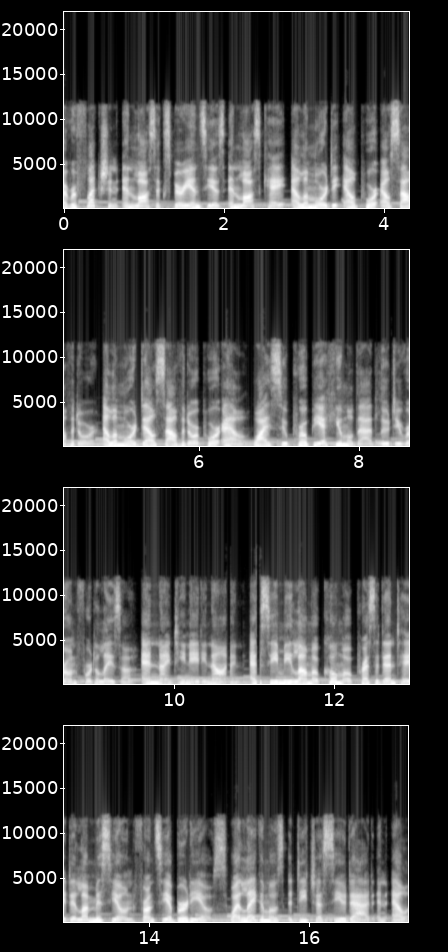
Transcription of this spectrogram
y reflexión en las experiencias en los que el amor de él por El Salvador, el amor del Salvador por él, y su propia humildad lo dieron fortaleza. En 1989, ese mi lamo como presidente de la misión Francia Burdeos, y legamos a dicha ciudad en el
